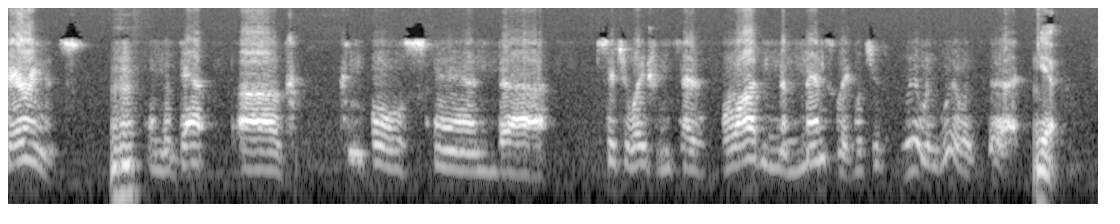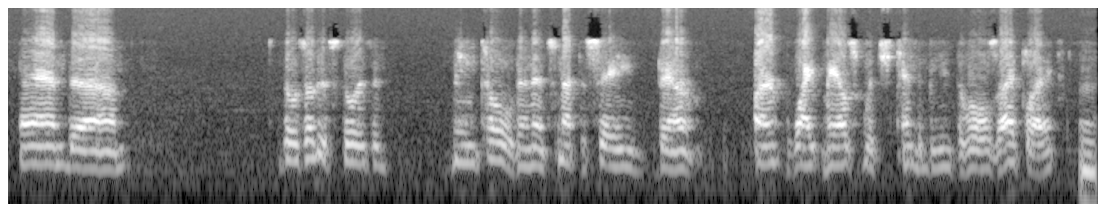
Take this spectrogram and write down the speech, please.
variance Mhm. and the depth of peoples and uh, situations has broadened immensely, which is really, really good. Yeah. And um, those other stories are being told, and it's not to say there aren't white males, which tend to be the roles I play, Mm.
